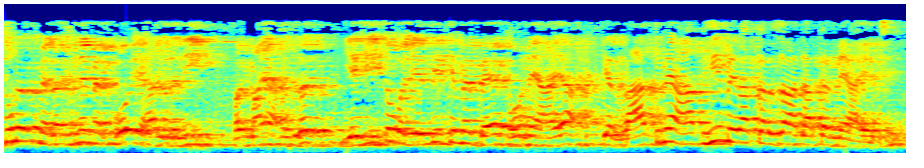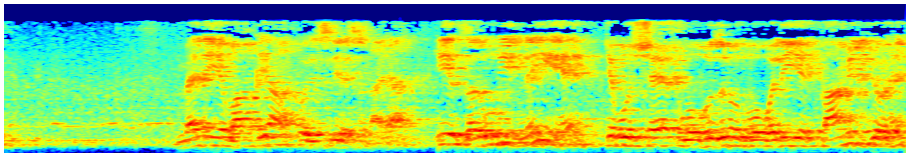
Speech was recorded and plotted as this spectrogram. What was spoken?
صورت میں رکھنے میں کوئی حل نہیں۔ فرمایا، حضرت، یہی تو وجہ تھی کہ میں بیٹھ ہونے آیا کہ رات میں آپ ہی میرا قرضہ ادا کرنے آئے تھے۔ میں نے یہ واقعہ آپ کو اس لیے سنایا کہ یہ ضروری نہیں ہے کہ وہ شیخ، وہ بزرگ، وہ ولی کامل جو ہے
